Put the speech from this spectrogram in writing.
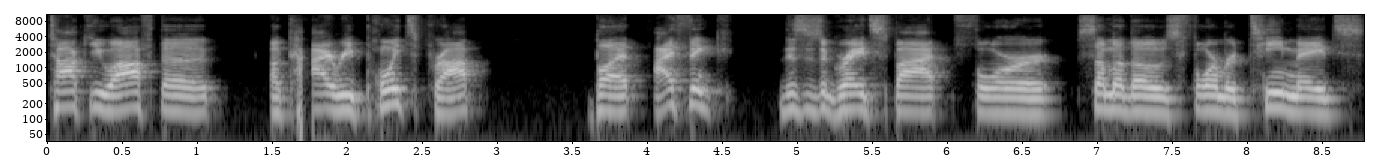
talk you off the a Kyrie points prop, but I think this is a great spot for some of those former teammates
